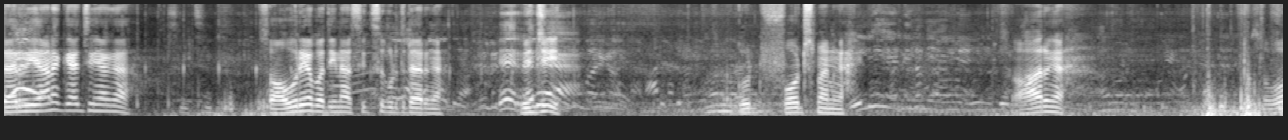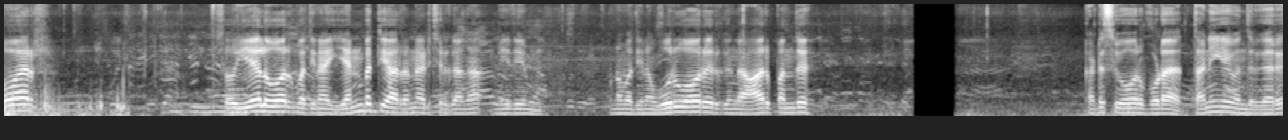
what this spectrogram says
சரியான கேட்சுங்க ஸோ அவரே பார்த்தீங்கன்னா சிக்ஸ் கொடுத்துட்டாருங்க. விஜி குட் ஸ்போர்ட்ஸ்மேனுங்க ஆறுங்க. ஸோ ஓவர் ஸோ ஏழு ஓவருக்கு பார்த்தீங்கன்னா எண்பத்தி ஆறு ரன் அடிச்சிருக்காங்க. மீதி இன்னும் பார்த்தீங்கன்னா ஒரு ஓவர் இருக்குங்க. ஆறு பந்து. கடைசி ஓவர் போட தனிகை வந்திருக்காரு.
